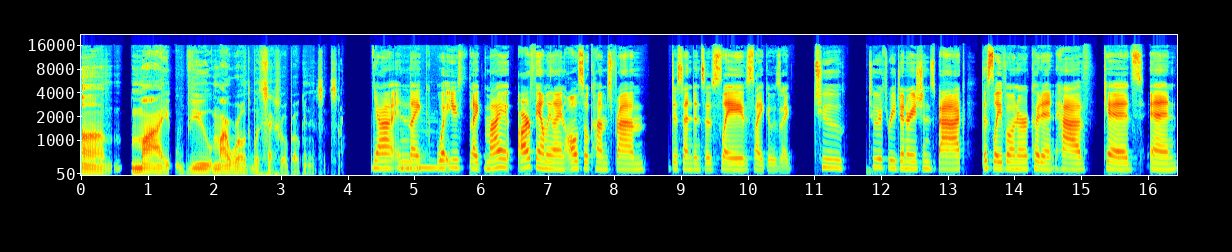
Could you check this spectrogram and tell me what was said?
um, my view, my world with sexual brokenness. And stuff yeah, and like Mm. what you like my our family line also comes from descendants of slaves. Like it was like two two or three generations back. The slave owner couldn't have kids and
